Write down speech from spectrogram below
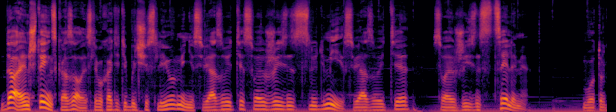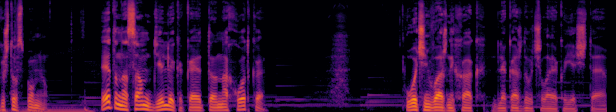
Да, Эйнштейн сказал, если вы хотите быть счастливыми, не связывайте свою жизнь с людьми, связывайте свою жизнь с целями. Вот только что вспомнил. Это на самом деле какая-то находка. Очень важный хак для каждого человека, я считаю.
